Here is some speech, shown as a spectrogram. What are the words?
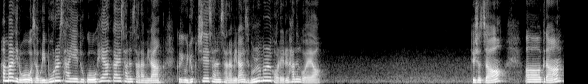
한마디로 자 우리 물을 사이에 두고 해안가에 사는 사람이랑 그리고 육지에 사는 사람이랑 이제 물물 거래를 하는 거예요. 되셨죠? 어, 그 다음,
